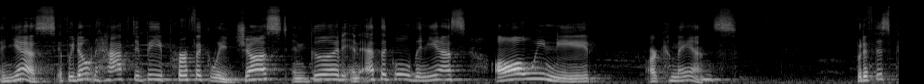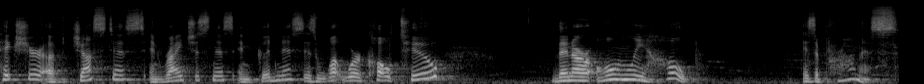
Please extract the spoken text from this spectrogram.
And yes, if we don't have to be perfectly just and good and ethical, then yes, all we need are commands. But if this picture of justice and righteousness and goodness is what we're called to, then our only hope is a promise.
